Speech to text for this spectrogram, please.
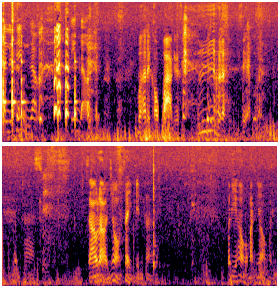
อันนี้จิ้มแล้วจิ้มแล้วว่าให้เขาปากเลยเฮ้ยเขาได้แสบเลยอ่าสาวเหล่าย่องใส่เป็นขนาดเลยพอดีเขาก็มักย่องพอดี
